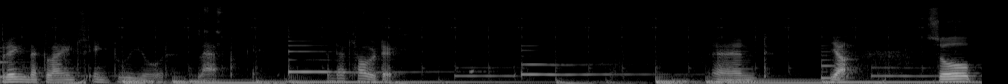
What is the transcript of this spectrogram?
bring the clients into your lap. Okay? And that's how it is. And yeah, so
